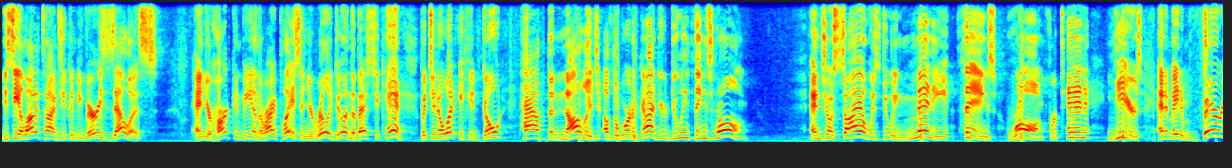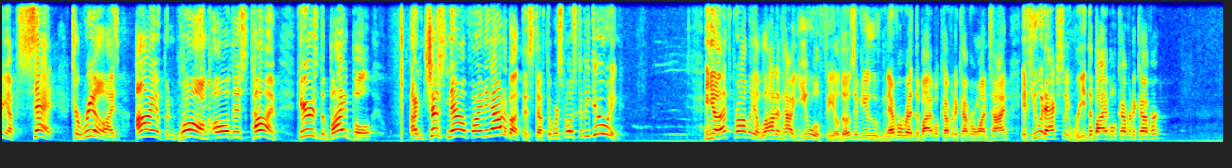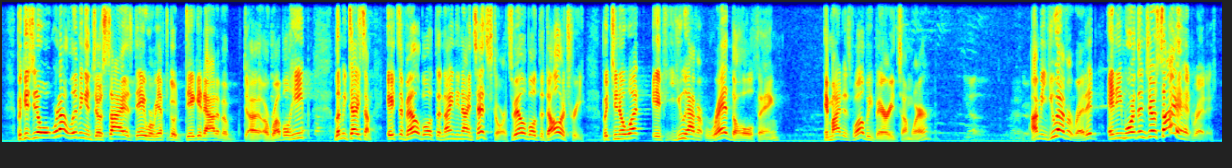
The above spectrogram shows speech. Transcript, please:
You see, a lot of times you can be very zealous and your heart can be in the right place and you're really doing the best you can. But you know what? If you don't have the knowledge of the Word of God, you're doing things wrong. And Josiah was doing many things wrong for 10 years, and it made him very upset to realize, I have been wrong all this time. Here's the Bible. I'm just now finding out about this stuff that we're supposed to be doing. And you know, that's probably a lot of how you will feel. Those of you who've never read the Bible cover to cover one time, if you would actually read the Bible cover to cover, because you know what, we're not living in Josiah's day where we have to go dig it out of a, uh, a rubble heap. Let me tell you something. It's available at the 99 cent store. It's available at the Dollar Tree. But you know what? If you haven't read the whole thing, it might as well be buried somewhere. I mean, you haven't read it any more than Josiah had read it.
